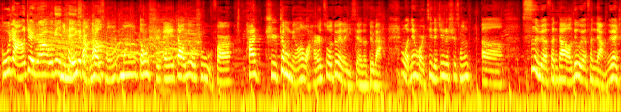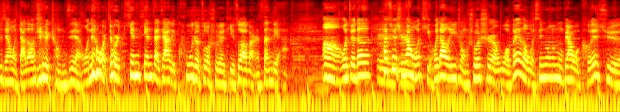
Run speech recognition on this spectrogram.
鼓掌！这时候我给你你配一个掌声。想到从蒙都是 A 到六十五分儿，它是证明了我还是做对了一些的，对吧？我那会儿记得这个是从呃。四月份到六月份两个月之间，我达到了这个成绩。我那会儿就是天天在家里哭着做数学题，做到晚上三点。嗯，我觉得它确实让我体会到了一种，说是我为了我心中的目标，我可以去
